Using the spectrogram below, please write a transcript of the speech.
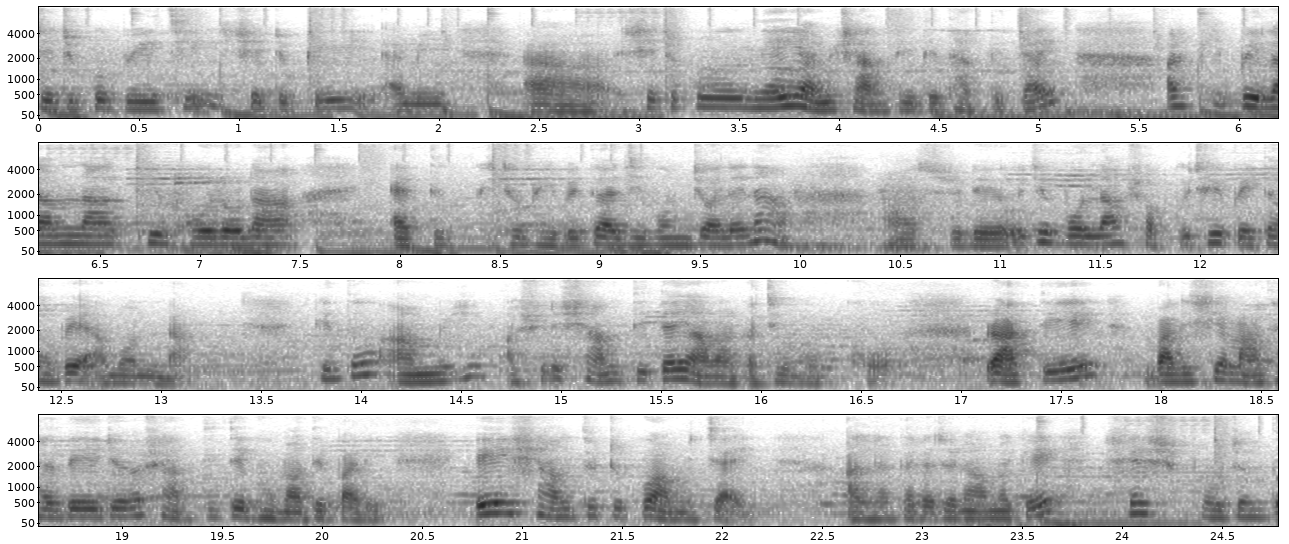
যেটুকু পেয়েছি সেটুকুই আমি সেটুকু নিয়েই আমি শান্তিতে থাকতে চাই। আর কি পেলাম না, কি হলো না, এত কিছু ভেবে তো আর জীবন চলে না। আসলে ওই যে বললাম সব কিছুই পেতে হবে এমন না। কিন্তু আমি আসলে শান্তিটাই আমার কাছে মুখ্য। রাতে বালিশে মাথা দিয়ে যেন শান্তিতে ঘুমাতে পারি, এই শান্তিটুকু আমি চাই। আল্লাহ তালা যেন আমাকে শেষ পর্যন্ত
